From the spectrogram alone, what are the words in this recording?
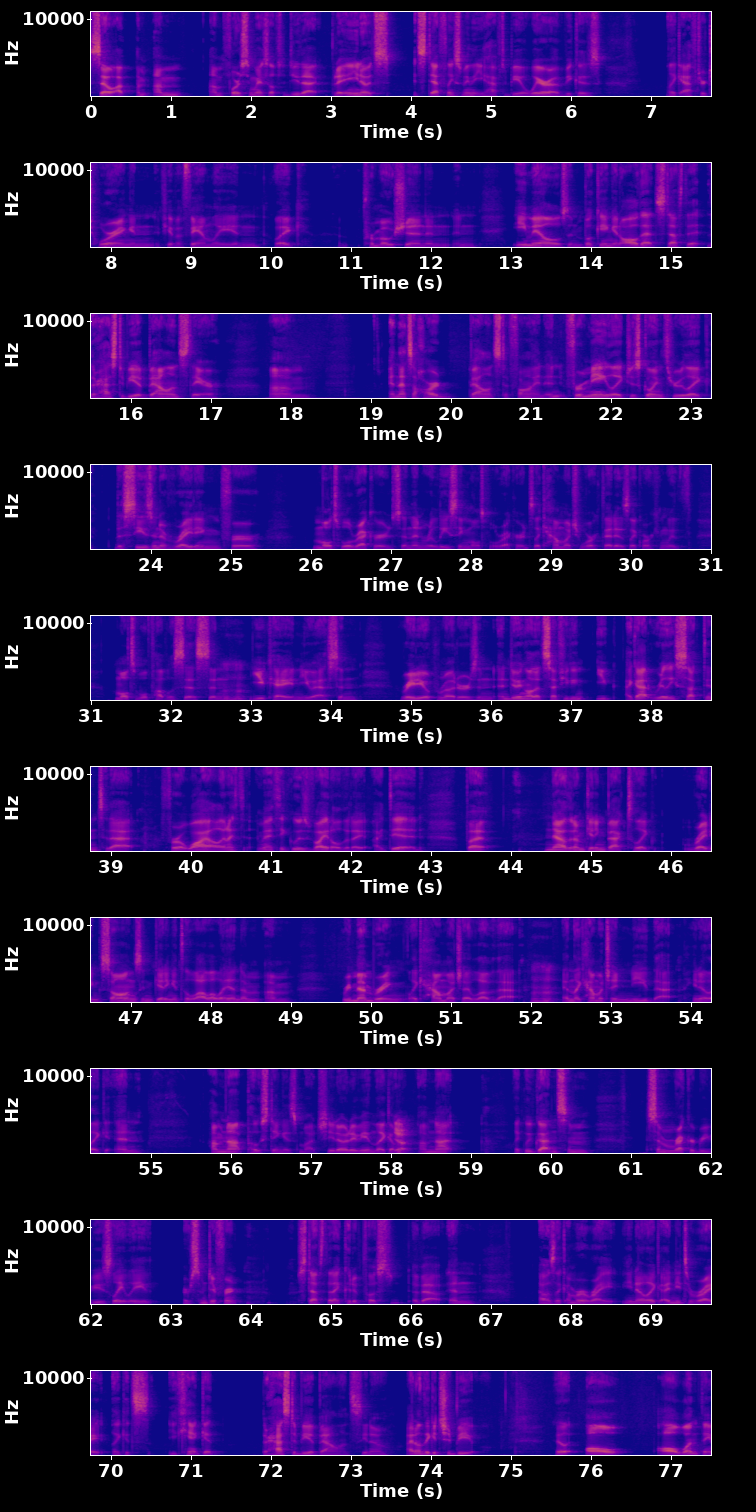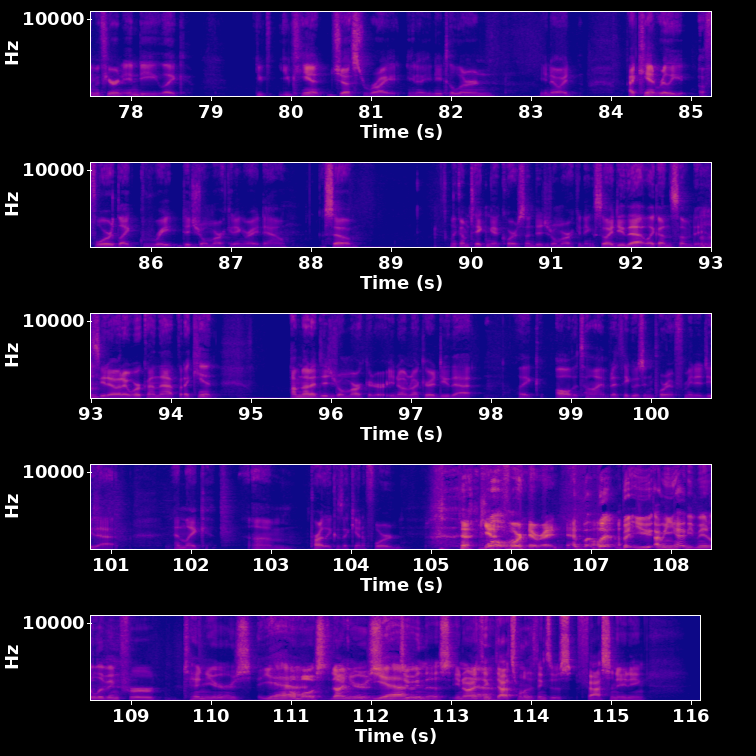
so I, I'm I'm I'm forcing myself to do that. But uh, you know it's it's definitely something that you have to be aware of because like after touring and if you have a family and like promotion and and emails and booking and all that stuff that there has to be a balance there. Um and that's a hard balance to find. And for me like just going through like the season of writing for multiple records and then releasing multiple records like how much work that is like working with multiple publicists in UK and US and radio promoters and, and doing all that stuff. You can you I got really sucked into that for a while and I, th- I mean I think it was vital that I, I did but now that I'm getting back to like writing songs and getting into La La Land I'm I'm remembering like how much I love that mm-hmm. and like how much I need that you know like and I'm not posting as much you know what I mean like I'm Yeah. I'm not like we've gotten some some record reviews lately or some different stuff that I could have posted about and I was like I'm gonna write you know like I need to write. Like it's you can't get there has to be a balance you know? I don't think it should be uh, all all one thing. If you're an indie like you you can't just write you know? You need to learn you know? I I can't really afford like great digital marketing right now. So like I'm taking a course on digital marketing. So I do that like on some days, you know, and I work on that, but I can't I'm not a digital marketer, you know, I'm not going to do that like all the time, but I think it was important for me to do that. And like um partly cuz I can't afford I can't afford it right now. But but but you I mean, yeah, you've made a living for 10 years. yeah. almost nine years Yeah. doing this you know and i think that's one of the things that was fascinating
